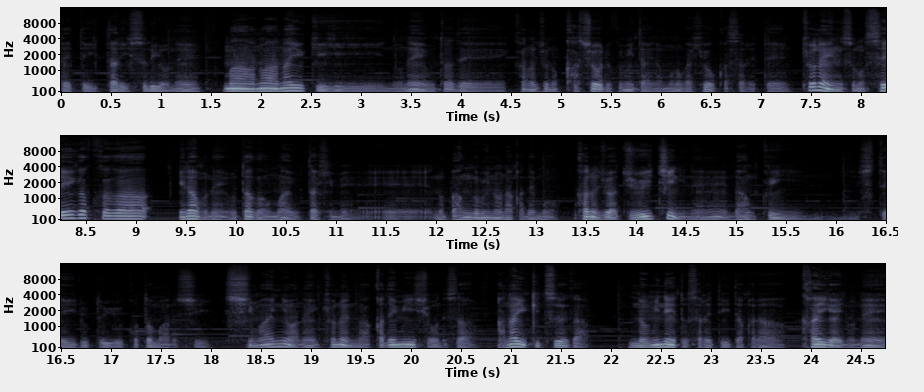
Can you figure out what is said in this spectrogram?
れていたりするよね。まああの「アナ雪」のね歌で彼女の歌唱力みたいなものが評価されて去年その声楽家が選ぶね歌がうまい歌姫の番組の中でも彼女は11位にねランクインしているということもあるししまいにはね去年のアカデミー賞でさ「アナ雪2」がノミネートされていたから海外のね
